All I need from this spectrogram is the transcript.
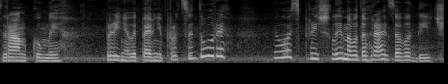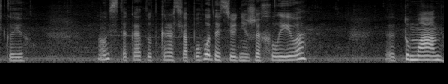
Зранку ми прийняли певні процедури і ось прийшли на водограй за водичкою. Ось така тут краса. Погода сьогодні жахлива. Туман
